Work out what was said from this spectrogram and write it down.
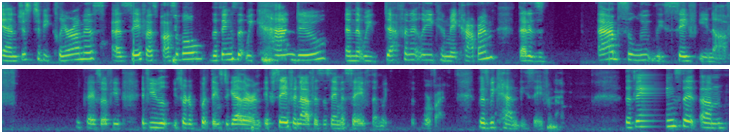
And just to be clear on this, as safe as possible, the things that we can do and that we definitely can make happen, that is absolutely safe enough Okay, so if you if you, you sort of put things together, and if safe enough is the same as safe, then we we're fine because we can be safe enough. The things that um,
